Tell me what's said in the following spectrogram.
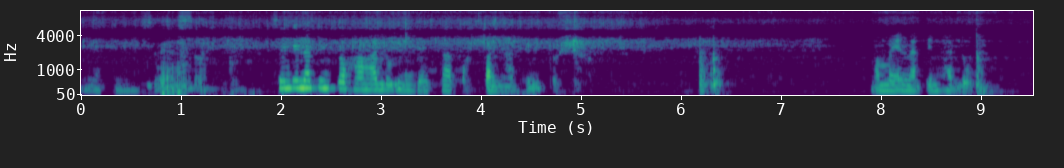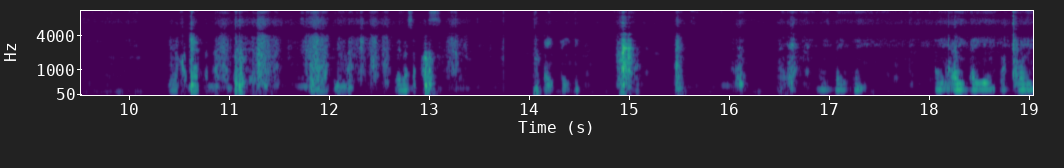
Natin soya sauce. So, hindi natin to hahaluin guys. Tatakpan natin to siya. Mamaya natin haluin. Pinakamapan natin. Kaya natin na. Yan nasa taas. Ay, ay, ay. Ay, ay, ay. Ay, ay, ay, yung takway.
